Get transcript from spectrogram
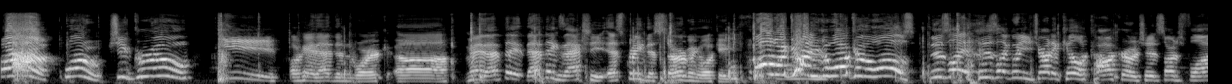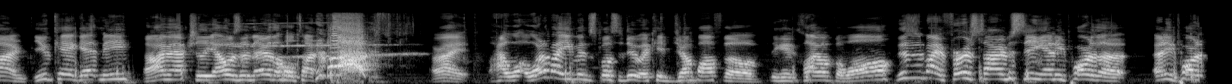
Ah! Whoa! She grew! Okay, that didn't work. Uh, man, that thing, that thing's actually, that's pretty disturbing looking. Oh my god, you can walk through the walls! This is like, this is like when you try to kill a cockroach and it starts flying. You can't get me. I'm actually, I was in there the whole time. Ah! Alright, how, wh- what am I even supposed to do? It can jump off the, it can climb up the wall? This is my first time seeing any part of the, any part of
